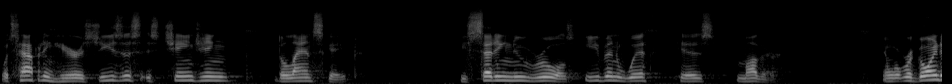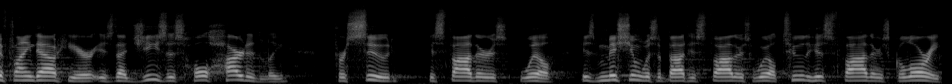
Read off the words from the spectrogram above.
What's happening here is Jesus is changing the landscape. He's setting new rules, even with his mother. And what we're going to find out here is that Jesus wholeheartedly pursued his Father's will. His mission was about his Father's will, to his Father's glory,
